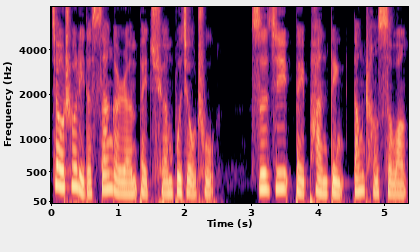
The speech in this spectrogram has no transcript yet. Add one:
轿车里的三个人被全部救出，司机被判定当场死亡。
